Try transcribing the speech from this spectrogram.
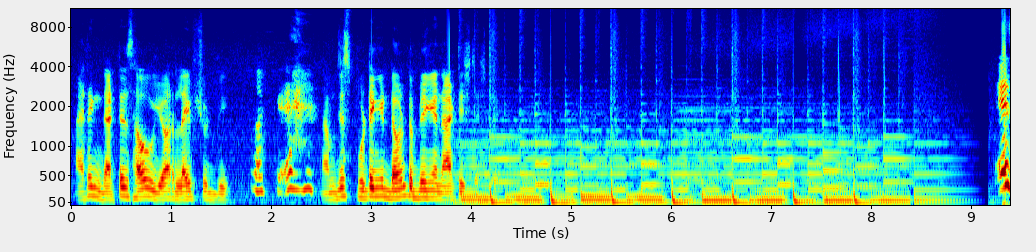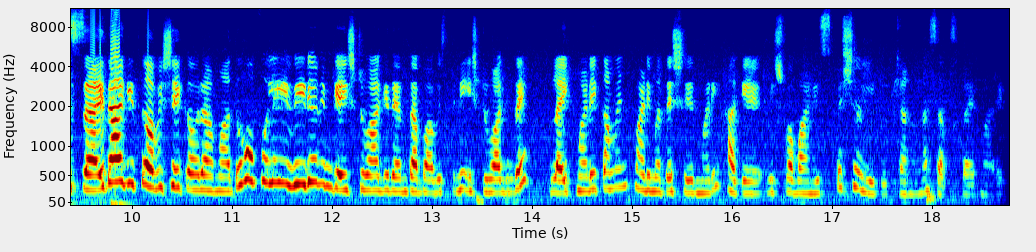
I think that is how your life should be okay I am just putting it down to being an artist ಅಷ್ಟೇ yes ಇದಾಗಿತ್ತು ಅಭಿಷೇಕ್ ಅವರ ಮಾತು. ಹೋಪ್ಫುಲಿ ಈ ವಿಡಿಯೋ ನಿಮಗೆ ಇಷ್ಟವಾಗಿದೆ ಅಂತ ಭಾವಿಸ್ತೀನಿ. ಇಷ್ಟವಾಗಿದೆ ಲೈಕ್ ಮಾಡಿ ಕಮೆಂಟ್ ಮಾಡಿ ಮತ್ತೆ ಶೇರ್ ಮಾಡಿ. ಹಾಗೆ ವಿಶ್ವವಾಣಿ ಸ್ಪೆಷಲ್ ಯೂಟ್ಯೂಬ್ ಚಾನಲ್ನ ಸಬ್ಸ್ಕ್ರೈಬ್ ಮಾಡಿ.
